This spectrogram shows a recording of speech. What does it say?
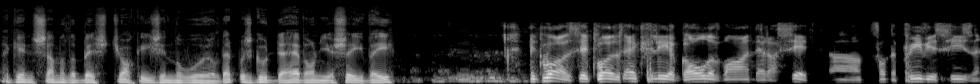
against some of the best jockeys in the world. That was good to have on your CV. It was. It was actually a goal of mine that I set um, from the previous season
